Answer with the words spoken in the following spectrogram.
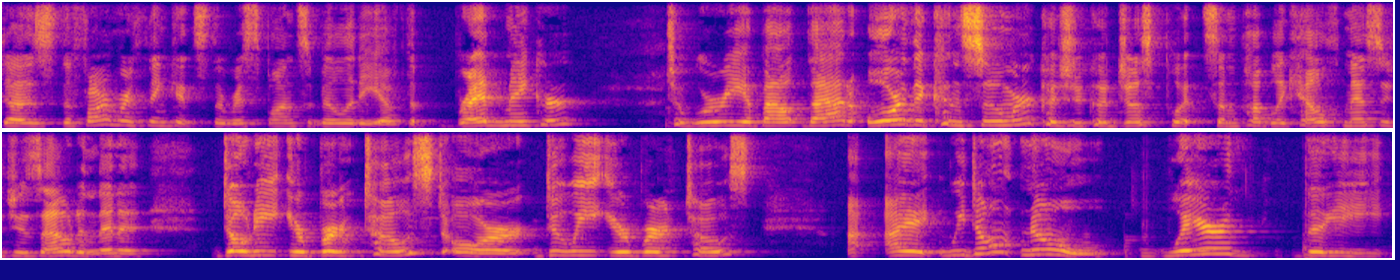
Does the farmer think it's the responsibility of the bread maker to worry about that or the consumer? Because you could just put some public health messages out and then it, don't eat your burnt toast or do eat your burnt toast. I, I we don't know where the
